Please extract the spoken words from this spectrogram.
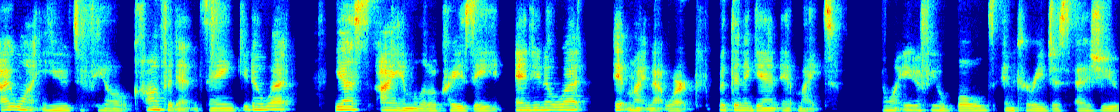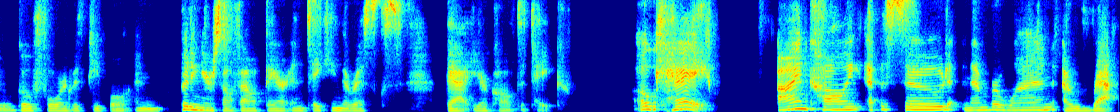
I want you to feel confident saying, You know what? Yes, I am a little crazy. And you know what? It might not work, but then again, it might. I want you to feel bold and courageous as you go forward with people and putting yourself out there and taking the risks that you're called to take. Okay, I'm calling episode number one a wrap.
